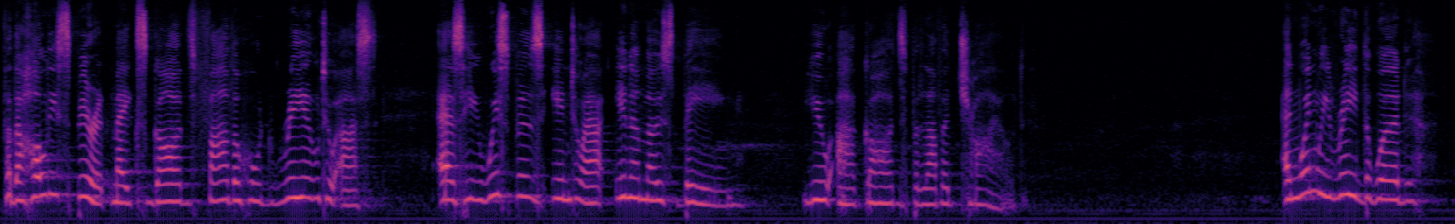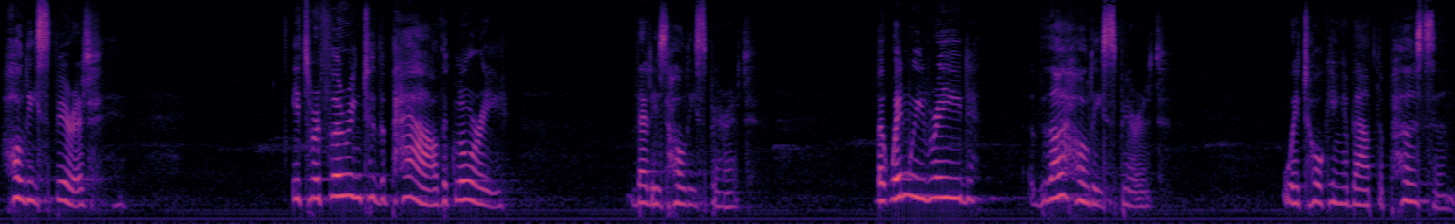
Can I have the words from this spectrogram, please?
For the Holy Spirit makes God's fatherhood real to us as he whispers into our innermost being you are God's beloved child. And when we read the word Holy Spirit, it's referring to the power, the glory that is Holy Spirit. But when we read the Holy Spirit, we're talking about the person.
